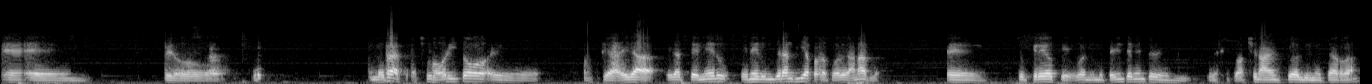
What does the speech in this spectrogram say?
Eh, pero lo su favorito eh, sea, era, tener, un gran día para poder ganarlo. Eh, yo creo que, bueno, independientemente de, la situación actual de Inglaterra,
